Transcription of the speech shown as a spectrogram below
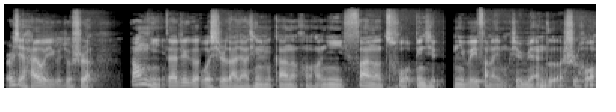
而且还有一个就是，当你在这个伯克希尔大家庭里面干的很好，你犯了错，并且你违反了某些原则的时候。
